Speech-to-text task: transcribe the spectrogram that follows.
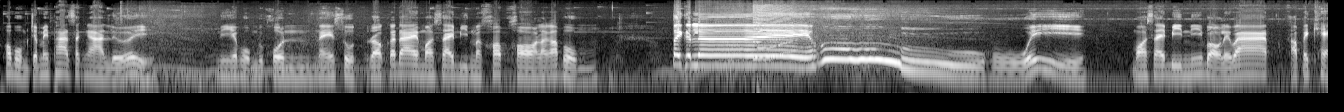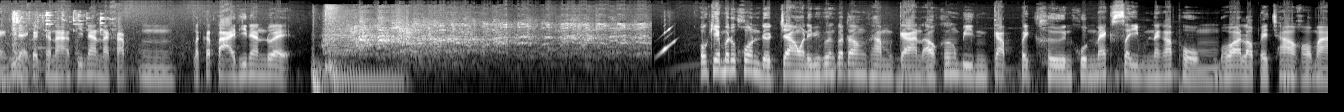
เพราะผมจะไม่พลาดสักงานเลย นี่ครับผมทุกคนในสุดเราก็ได้มอไซค์บินมาครอบครองแล้วครับผม ไปกันเลยฮู้ยมอไซค์บินนี่บอกเลยว่า เอาไปแข่งที่ไหนก็ชนะที่นั่นนะครับ อืมแล้วก็ตายที่นั่นด้วย โอเคมาทุกคนเดี๋ยวจ้างวันนี้พี่เพื่อนก็ต้องทำการเอาเครื่องบินกลับไปคืนคุณแม็กซิมนะครับผมเพราะว่าเราไปเช่าเขามา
